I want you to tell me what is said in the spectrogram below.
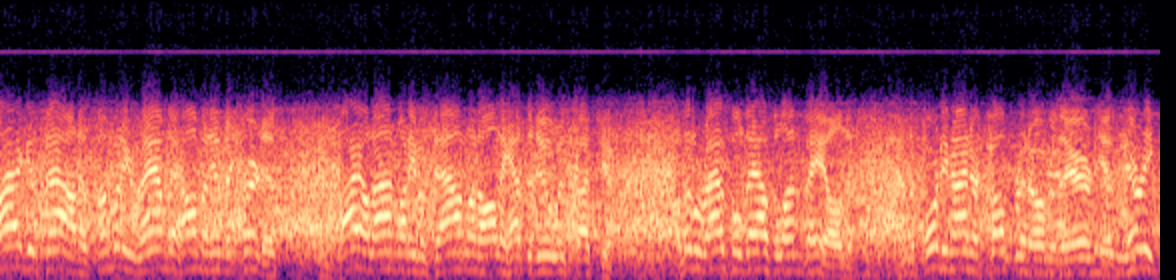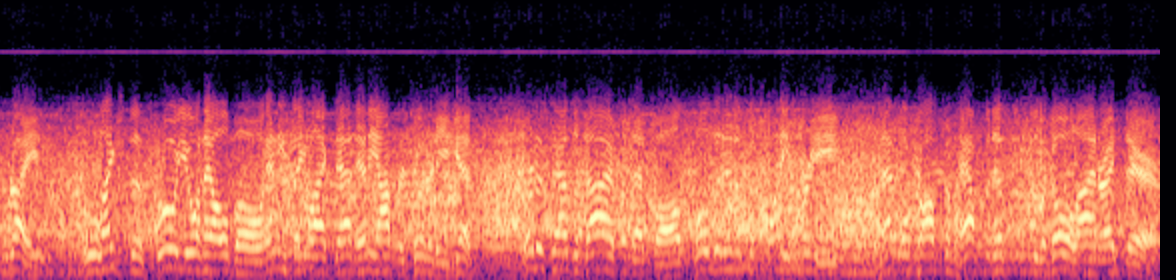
flag is down as somebody rammed the helmet into Curtis and piled on when he was down when all he had to do was touch him. A little razzle-dazzle unveiled. And the 49er culprit over there is Eric Wright, who likes to throw you an elbow, anything like that, any opportunity he gets. Curtis had the dive for that ball, pulled it in at the 23, and that will cost him half the distance to the goal line right there.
